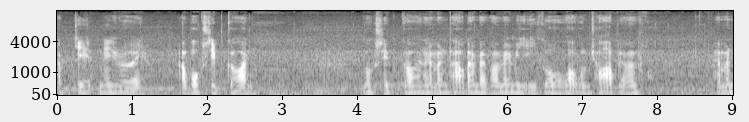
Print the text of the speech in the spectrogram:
อัปเกรดนี่เลย เอาบวกสิบก่อนบวกสิบก่อนให้มันเท่ากันแบบว่าไม่มีอีโก้เพราะผมชอบแบบให้มัน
